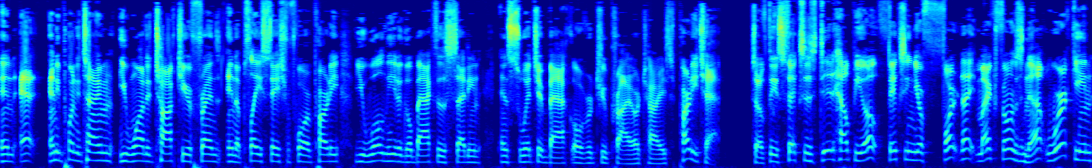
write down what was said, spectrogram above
And at any point in time you want to talk to your friends in a PlayStation 4 party, you will need to go back to the setting and switch it back over to prioritize party chat. So if these fixes did help you out fixing your Fortnite microphones not working,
